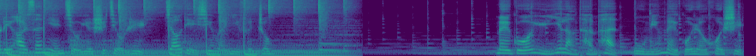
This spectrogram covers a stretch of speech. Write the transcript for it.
零二三年九月十九日，焦点新闻一分钟。美国与伊朗谈判，五名美国人获释。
